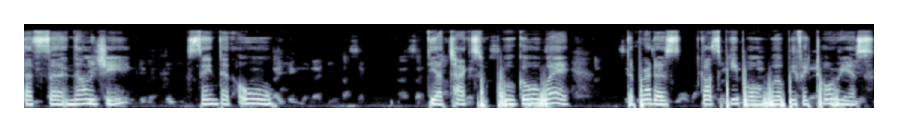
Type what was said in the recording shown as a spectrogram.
that's an analogy saying that all the attacks will go away. The brothers, God's people, will be victorious.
